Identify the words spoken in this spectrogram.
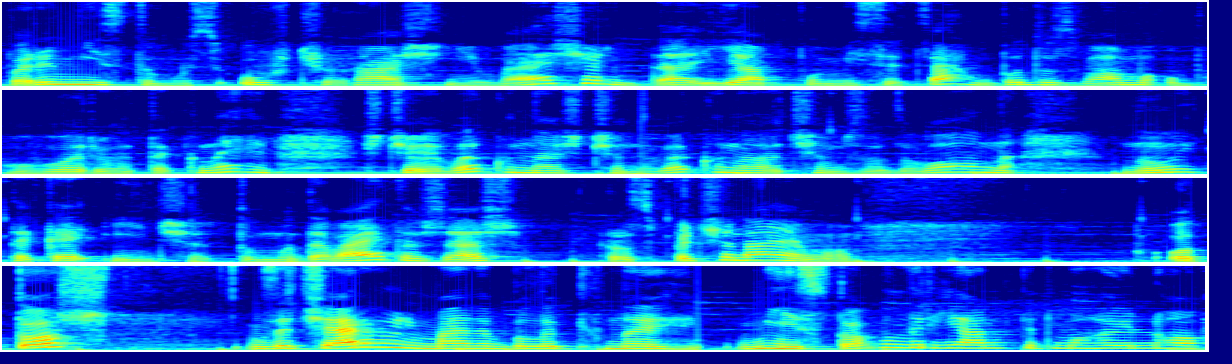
перемістимось у вчорашній вечір, де я по місяцях буду з вами обговорювати книги, що я виконала, що не виконала, чим задоволена, ну і таке інше. Тому давайте вже ж розпочинаємо. Отож. За червень в мене були книги Місто Валеріан Підмогильного,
